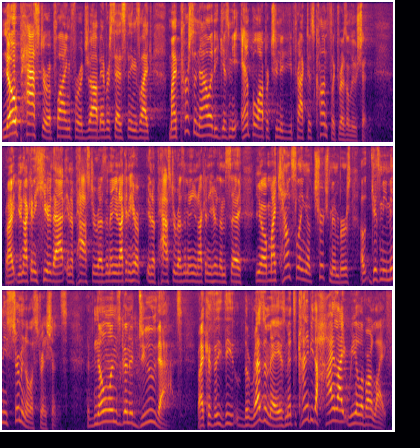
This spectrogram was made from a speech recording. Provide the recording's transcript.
no pastor applying for a job ever says things like, My personality gives me ample opportunity to practice conflict resolution right? You're not going to hear that in a pastor resume. You're not going to hear in a pastor resume, you're not going to hear them say, you know, my counseling of church members uh, gives me many sermon illustrations. No one's going to do that, right? Because the, the, the resume is meant to kind of be the highlight reel of our life,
